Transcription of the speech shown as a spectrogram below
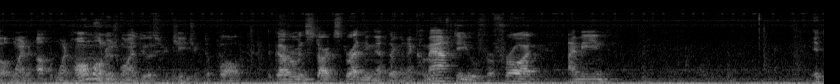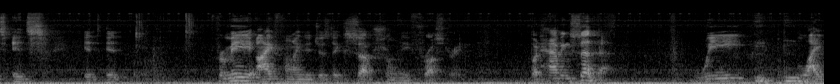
But when, uh, when homeowners want to do a strategic default, the government starts threatening that they're going to come after you for fraud. I mean, it's, it's, it, it, for me, I find it just exceptionally frustrating. But having said that, we like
